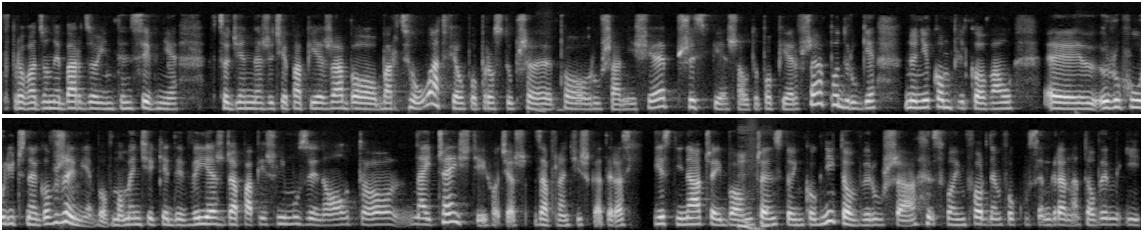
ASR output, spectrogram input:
wprowadzony bardzo intensywnie w codzienne życie papieża, bo bardzo ułatwiał po prostu poruszanie się, przyspieszał to po pierwsze, a po drugie no nie komplikował e, ruchu ulicznego w Rzymie, bo w momencie, kiedy wyjeżdża papież limuzyną, to najczęściej, chociaż za Franciszka teraz jest inaczej, bo on mhm. często incognito wyrusza swoim Fordem Focusem granatowym i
